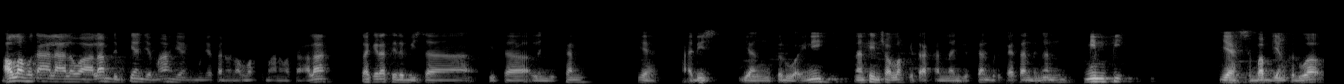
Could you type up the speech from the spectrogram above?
Allah Ta'ala ala alam demikian jemaah yang dimuliakan oleh Allah Subhanahu Wa Ta'ala. Saya kira tidak bisa kita lanjutkan ya hadis yang kedua ini. Nanti insya Allah kita akan lanjutkan berkaitan dengan mimpi. Ya, sebab yang kedua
